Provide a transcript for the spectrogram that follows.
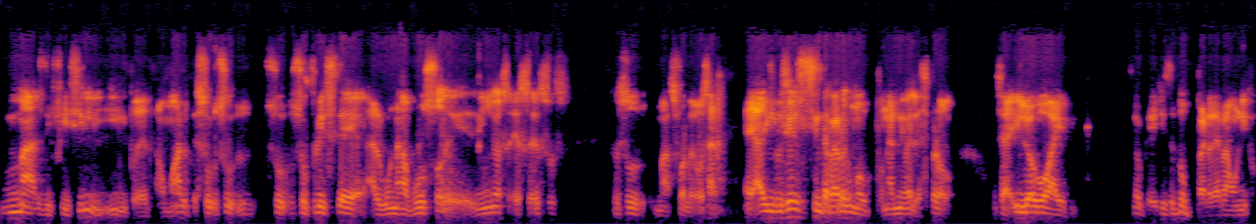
más difícil y, puede traumarte. sufriste algún abuso de niños, eso, eso es eso es más fuerte. O sea, eh, inclusive se siente raro como poner niveles, pero, o sea, y luego hay lo que dijiste tú, perder a un hijo.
